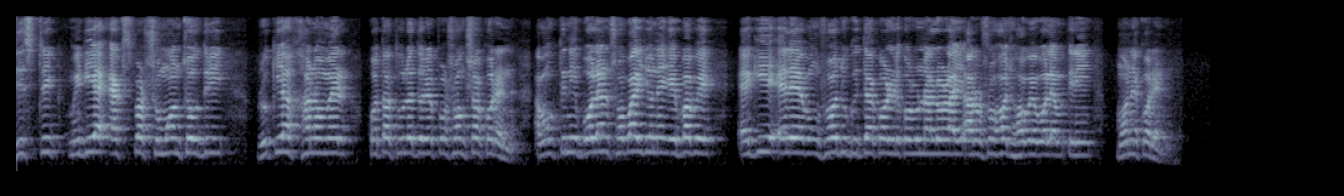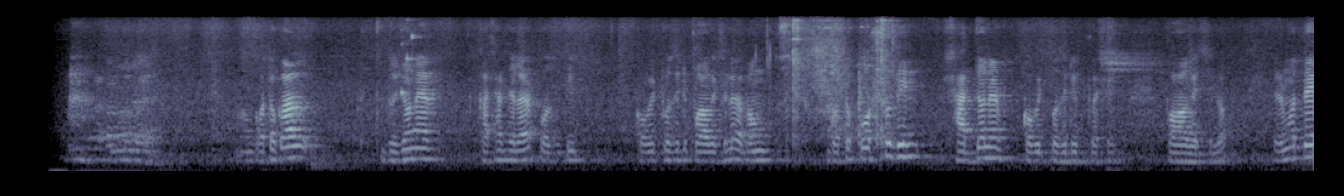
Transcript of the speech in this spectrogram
district media expert Suman Chowdhury Rukiya খানমের কথা তুলে ধরে প্রশংসা করেন এবং তিনি বলেন, সবাই জনে এভাবে এগিয়ে এলে এবং সহযোগিতা করলে করোনা লড়াই আরও সহজ হবে বলে তিনি মনে করেন। গতকাল দুজনের কাছাড় জেলার পজিটিভ কোভিড পজিটিভ পাওয়া গেছিল এবং গত পরশু দিন সাতজনের কোভিড পজিটিভ পাওয়া গেছিল। এর মধ্যে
